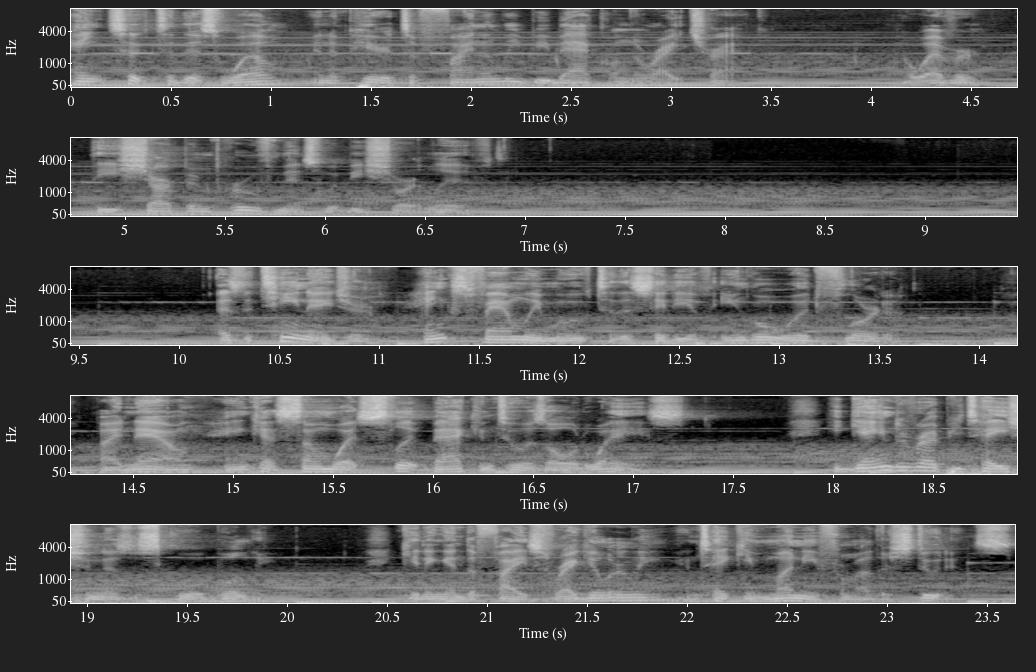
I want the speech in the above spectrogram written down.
Hank took to this well and appeared to finally be back on the right track. However, these sharp improvements would be short lived. As a teenager, Hank's family moved to the city of Englewood, Florida. By now, Hank had somewhat slipped back into his old ways. He gained a reputation as a school bully, getting into fights regularly and taking money from other students.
